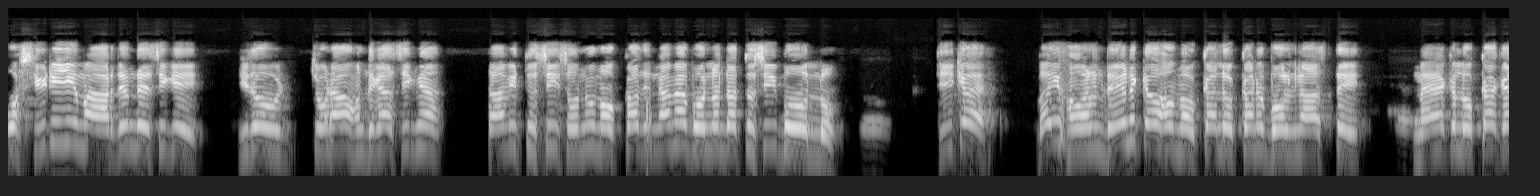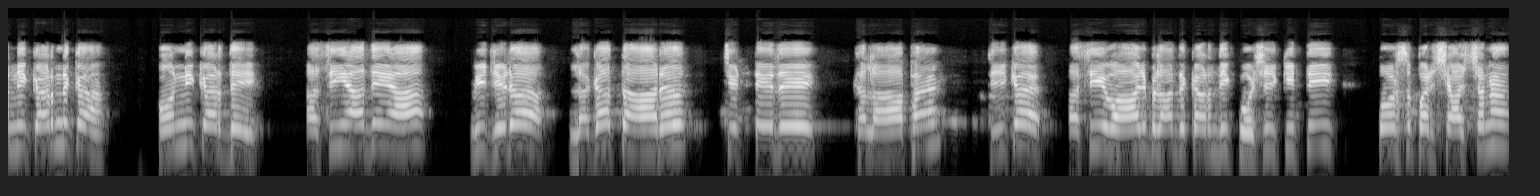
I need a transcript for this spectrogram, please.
ਉਹ ਸੀਟੀ ਜੀ ਮਾਰਦੇ ਹੁੰਦੇ ਸੀਗੇ ਜਦੋਂ ਚੋਣਾਂ ਹੁੰਦੀਆਂ ਸੀਗੀਆਂ, ਤਾਂ ਵੀ ਤੁਸੀਂ ਤੁਹਾਨੂੰ ਮੌਕਾ ਦਿੰਨਾ, ਮੈਂ ਬੋਲਣ ਦਾ ਤੁਸੀਂ ਬੋਲ ਲਓ। ਠੀਕ ਹੈ? ਬਈ ਹੁਣ ਦੇਣ ਕਾ ਉਹ ਮੌਕਾ ਲੋਕਾਂ ਨੂੰ ਬੋਲਣ ਵਾਸਤੇ? ਮੈਂ ਕਿ ਲੋਕਾਂ ਕੰਨੀ ਕਰਨ ਕਾ, ਹੁਣ ਨਹੀਂ ਕਰਦੇ। ਅਸੀਂ ਆਦੇ ਆ ਵੀ ਜਿਹੜਾ ਲਗਾਤਾਰ ਚਿੱਟੇ ਦੇ ਖਿਲਾਫ ਹੈ, ਠੀਕ ਹੈ? ਅਸੀਂ ਆਵਾਜ਼ ਬੁਲੰਦ ਕਰਨ ਦੀ ਕੋਸ਼ਿਸ਼ ਕੀਤੀ। ਪੁਲਿਸ ਪ੍ਰਸ਼ਾਸਨ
